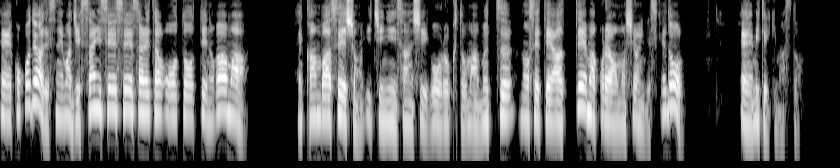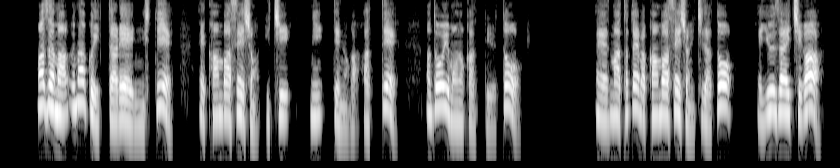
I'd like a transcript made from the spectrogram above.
えー、ここではですね、まあ、実際に生成された応答っていうのが、まあ、カンバーセーション1、2、3、4、5、6と、まあ、6つ載せてあって、まあ、これは面白いんですけど、えー、見ていきますと。まずはまあ、うまくいった例にして、カンバーセーション1、2っていうのがあって、まあ、どういうものかっていうと、えー、まあ、例えばカンバーセーション1だと、ユーザー1が、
